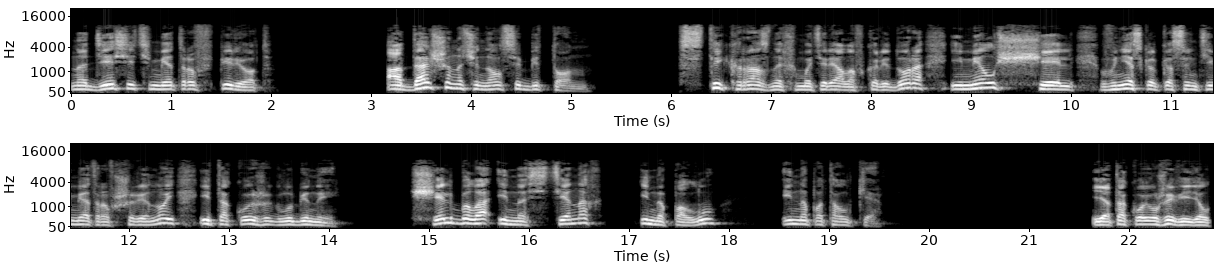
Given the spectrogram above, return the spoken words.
на десять метров вперед, а дальше начинался бетон. Стык разных материалов коридора имел щель в несколько сантиметров шириной и такой же глубины. Щель была и на стенах, и на полу, и на потолке. «Я такой уже видел»,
